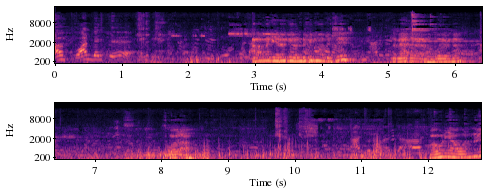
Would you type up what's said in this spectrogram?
அவன் போன் வைத்து. இருபத்தி ரெண்டு வந்துச்சு. இந்த மேட்சை ஓடிடுங்க. ஸ்கோரா மாட்டேன் வவுனியா ஒன்று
